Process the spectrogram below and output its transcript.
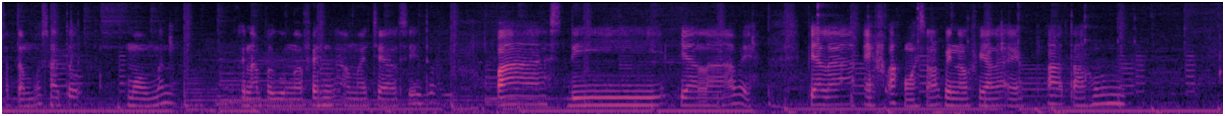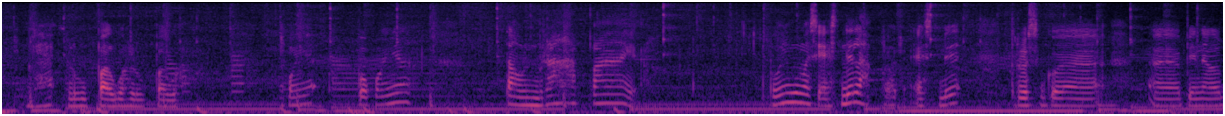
ketemu satu momen kenapa gue ngefans sama Chelsea itu pas di piala apa ya? Piala FA kalau nggak salah final piala FA tahun ya lupa gue lupa gue pokoknya pokoknya tahun berapa ya? Pokoknya gue masih SD lah SD terus gue uh, final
